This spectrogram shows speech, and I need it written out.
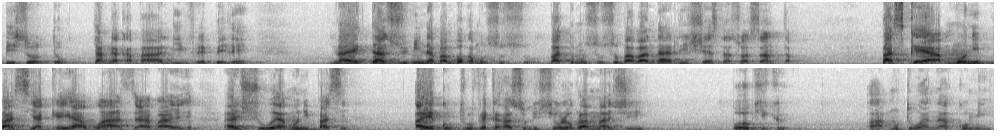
biso totangaka balivre ebele na états-unis na bamboka mosusu bato mosusu babanda richesse na 60 ans. Parce que amoni mpasi akei awa aéchoue amoni mpasi aye kotrouve kaka solution lokola magie boyoki ke. Ah motu wana akomi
